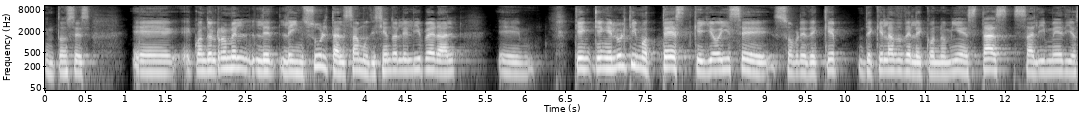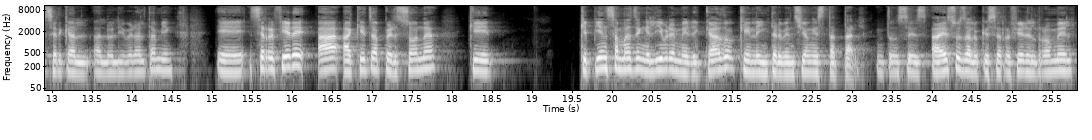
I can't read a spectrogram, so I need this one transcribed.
Entonces, eh, cuando el Rommel le, insulta al Samu diciéndole liberal, eh, que, en el último test que yo hice sobre de qué, de qué lado de la economía estás, salí medio cerca a lo liberal también, se refiere a aquella persona que que piensa más en el libre mercado que en la intervención estatal. Entonces, a eso es a lo que se refiere el Rommel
